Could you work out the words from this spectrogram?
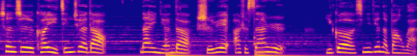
甚至可以精确到那一年的十月二十三日，一个星期天的傍晚。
